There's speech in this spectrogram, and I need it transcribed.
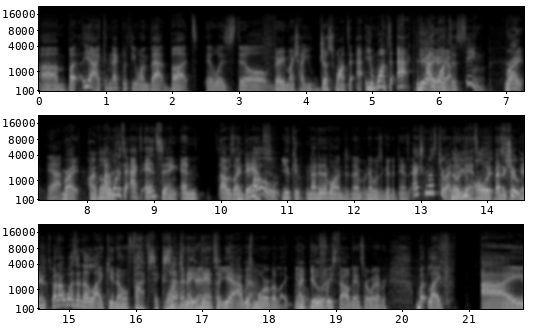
Right. Um, but yeah, I connect with you on that. But it was still very much how you just want to act. You want to act. Yeah, I yeah, want yeah. to sing. Right. Yeah. Right. I've I wanted to act and sing, and I was like. "Oh, you can." No, I never wanted to. Never, never was good at dance. Actually, that's true. I No, did you've dance. always been that's a good true. dancer. But I wasn't a like you know five, six, Watch seven, eight dance. dancer. Yeah, I was Yeah. more of a like you I know do it. freestyle dancer or whatever. But like I.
